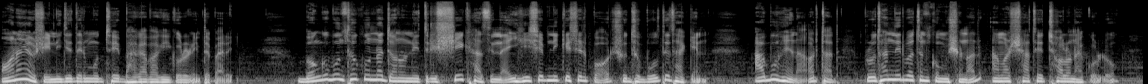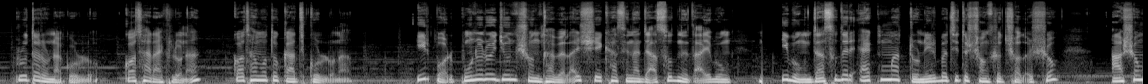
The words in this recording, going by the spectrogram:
অনায়াসে নিজেদের মধ্যে ভাগাভাগি করে নিতে পারে। বঙ্গবন্ধু কন্যা জননেত্রী শেখ হাসিনা এই হিসেব নিকেশের পর শুধু বলতে থাকেন, আবু হেনা, অর্থাৎ প্রধান নির্বাচন কমিশনার আমার সাথে ছলনা করল, প্রতারণা করল, কথা রাখল না, কথা মতো কাজ করল না। এরপর পনেরোই জুন সন্ধ্যাবেলায় শেখ হাসিনা জাসদ নেতা এবং এবং জাসদের একমাত্র নির্বাচিত সংসদ সদস্য, আসম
